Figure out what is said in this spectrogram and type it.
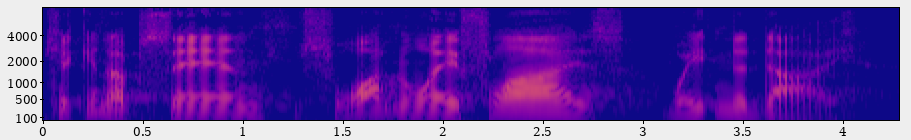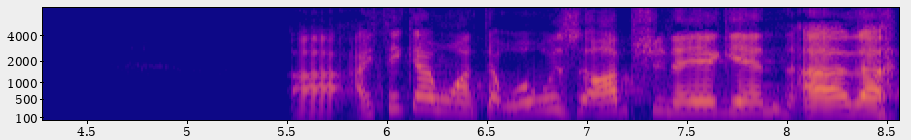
kicking up sand, swatting away flies, waiting to die. Uh, I think I want that. What was option A again? Uh, the,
